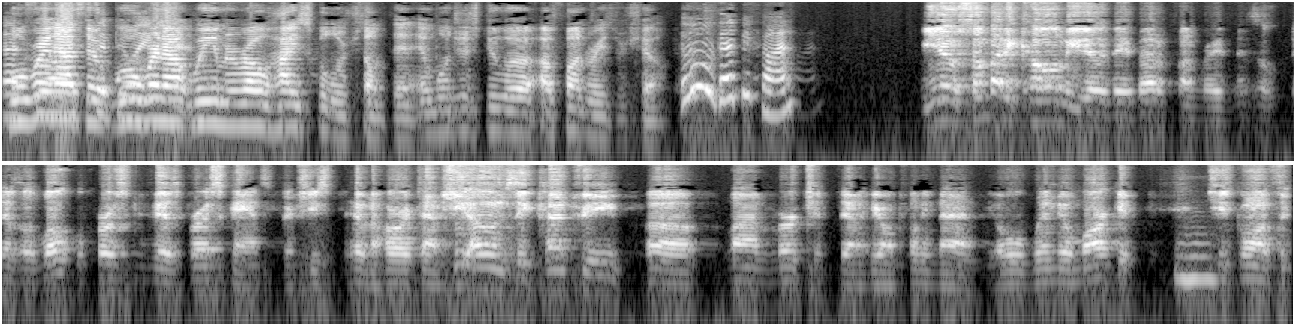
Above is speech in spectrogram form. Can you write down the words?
That's we'll the rent out the. We'll rent out. William Monroe High School or something, and we'll just do a, a fundraiser show. Ooh, that'd be fun. You know, somebody called me the other day about a fundraiser. There's a, there's a local person who has breast cancer, and she's having a hard time. She owns the country uh, line merchant down here on 29, the old windmill market. Mhm. She's going through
